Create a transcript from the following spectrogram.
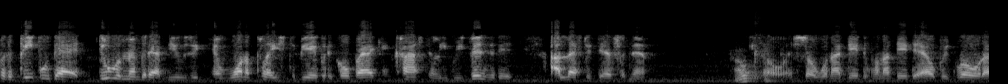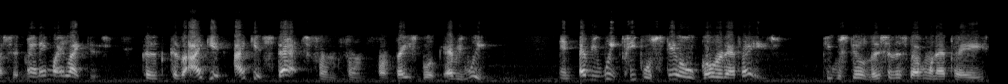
for the people that do remember that music and want a place to be able to go back and constantly revisit it. I left it there for them. Okay. You know, and so when I did when I did the Elbrick Road, I said, man, they might like this because I get I get stats from, from from Facebook every week, and every week people still go to that page. People still listen to stuff on that page.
